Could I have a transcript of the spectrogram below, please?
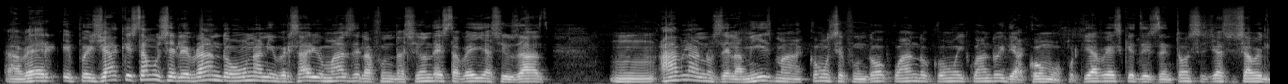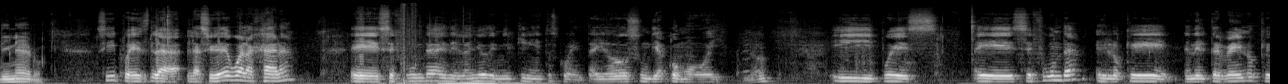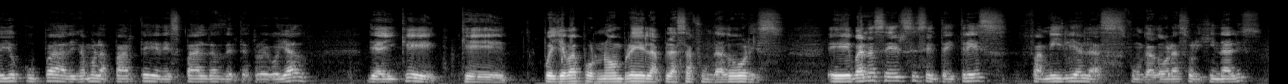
A ver, y pues ya que estamos celebrando un aniversario más de la fundación de esta bella ciudad, mm, háblanos de la misma, cómo se fundó, cuándo, cómo y cuándo y de a cómo, porque ya ves que desde entonces ya se usaba el dinero. Sí, pues la, ciudad de Guadalajara eh, se funda en el año de 1542, un día como hoy, ¿no? Y pues eh, se funda en lo que, en el terreno que hoy ocupa, digamos, la parte de espaldas del Teatro de Gollado de ahí que, que pues lleva por nombre la Plaza Fundadores. Eh, van a ser 63 familias las fundadoras originales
